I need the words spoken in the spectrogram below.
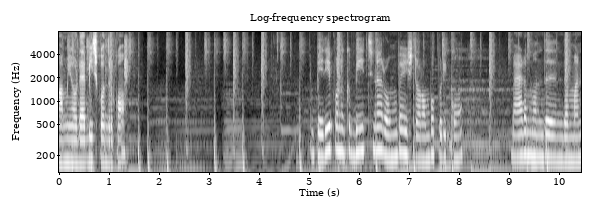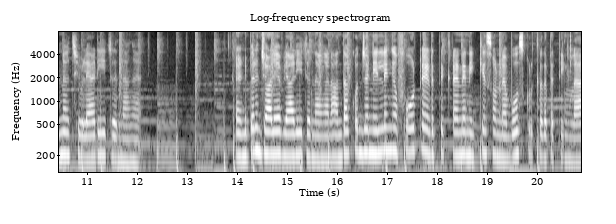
மாமியோட பீச்சுக்கு வந்திருக்கோம். பெரிய பொண்ணுக்கு பீச்னால் ரொம்ப இஷ்டம் ரொம்ப பிடிக்கும். மேடம் வந்து இந்த மண்ணை வச்சு விளையாடிட்டு இருந்தாங்க. ரெண்டு பேரும் ஜாலியாக விளையாடிட்டு இருந்தாங்க. நான் தான் கொஞ்சம் நில்லுங்க ஃபோட்டோ எடுத்துக்கிறேன்னு நிற்க சொன்னேன் போஸ் கொடுக்குறத பார்த்தீங்களா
